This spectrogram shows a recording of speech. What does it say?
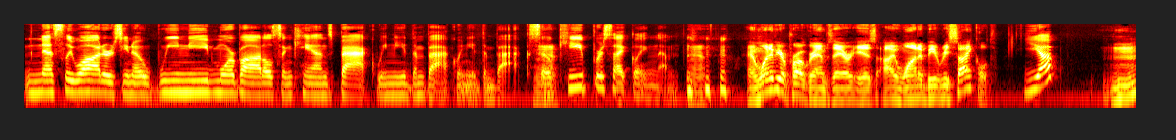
Nestle Waters, you know, we need more bottles and cans back. We need them back. We need them back. So Yeah. keep recycling them. Yeah. and one of your programs there is I Want to Be Recycled. Yep. hmm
